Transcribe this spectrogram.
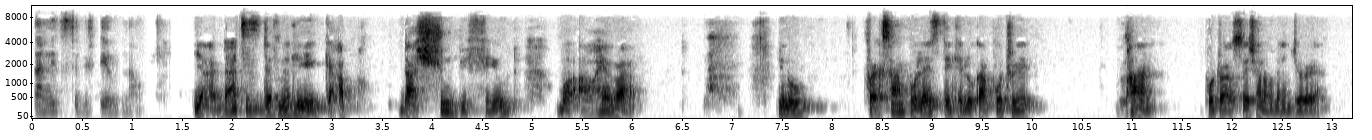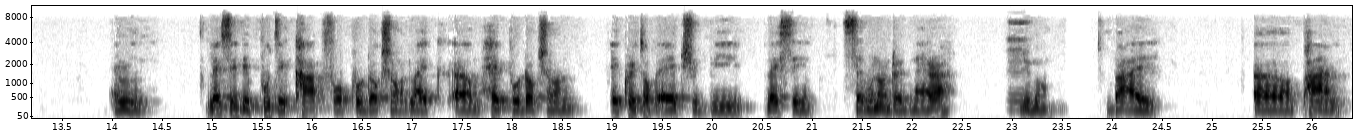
that needs to be filled now? Yeah, that is definitely a gap that should be filled. But however, you know, for example, let's take a look at Poultry PAN, Poultry Association of Nigeria. I mean, let's say they put a cap for production, like um, egg production, a crate of egg should be, let's say, 700 naira, mm. you know, by uh, PAN,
